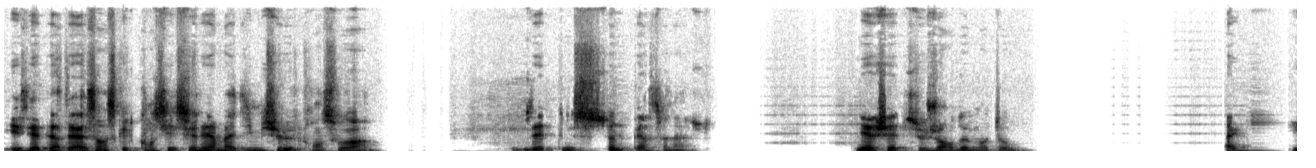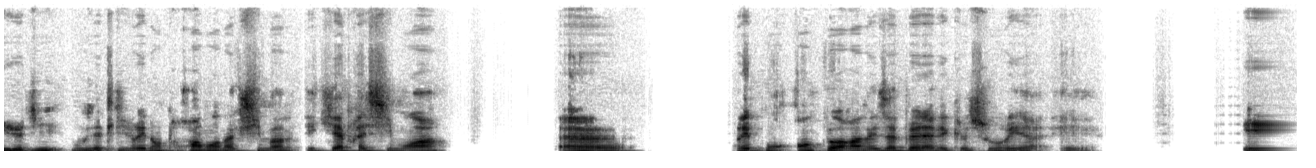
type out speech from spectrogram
Et c'est intéressant parce que le concessionnaire m'a dit, Monsieur François, vous êtes le seul personnage qui achète ce genre de moto, à qui je dis, vous êtes livré dans trois mois maximum, et qui après six mois euh, répond encore à mes appels avec le sourire. Et, et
